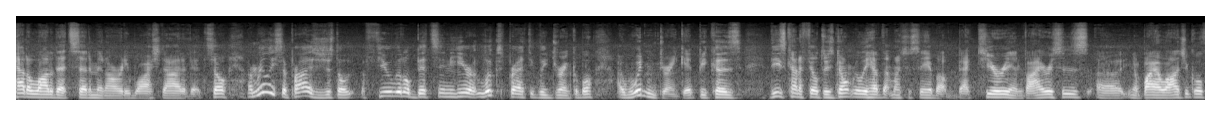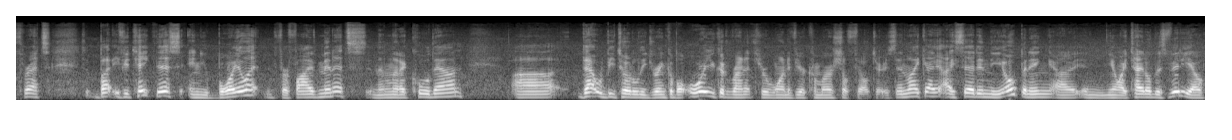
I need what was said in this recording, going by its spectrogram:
had a lot of that sediment already washed out of it. So I'm really surprised there's just a, few little bits in here. It looks practically drinkable. I wouldn't drink it because these kind of filters don't really have that much to say about bacteria and viruses, uh, you know, biological threats. But if you take this and you boil it for five minutes and then let it cool down, uh, that would be totally drinkable. Or you could run it through one of your commercial filters. And like I, I said in the opening, uh, in you know, I titled this video,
